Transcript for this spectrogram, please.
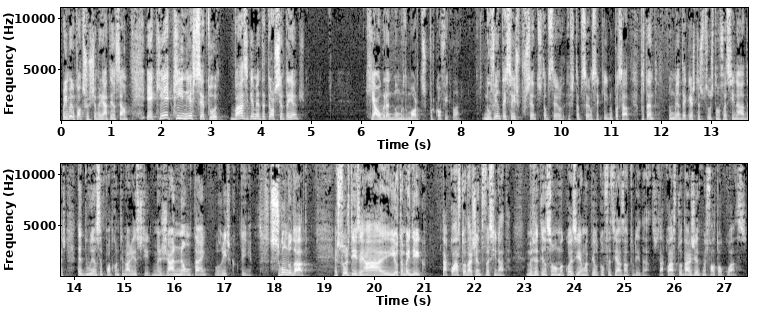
Primeiro ponto que eu chamaria a atenção é que é aqui neste setor basicamente até aos 60 anos, que há o grande número de mortes por Covid. Claro. 96% estabeleceram- estabeleceram-se aqui no passado. Portanto, no momento em que estas pessoas estão vacinadas, a doença pode continuar a existir, mas já não tem o risco que tinha. Segundo dado, as pessoas dizem, ah, e eu também digo, está quase toda a gente vacinada. Mas atenção a uma coisa, e é um apelo que eu fazia às autoridades. Está quase toda a gente, mas falta o quase.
